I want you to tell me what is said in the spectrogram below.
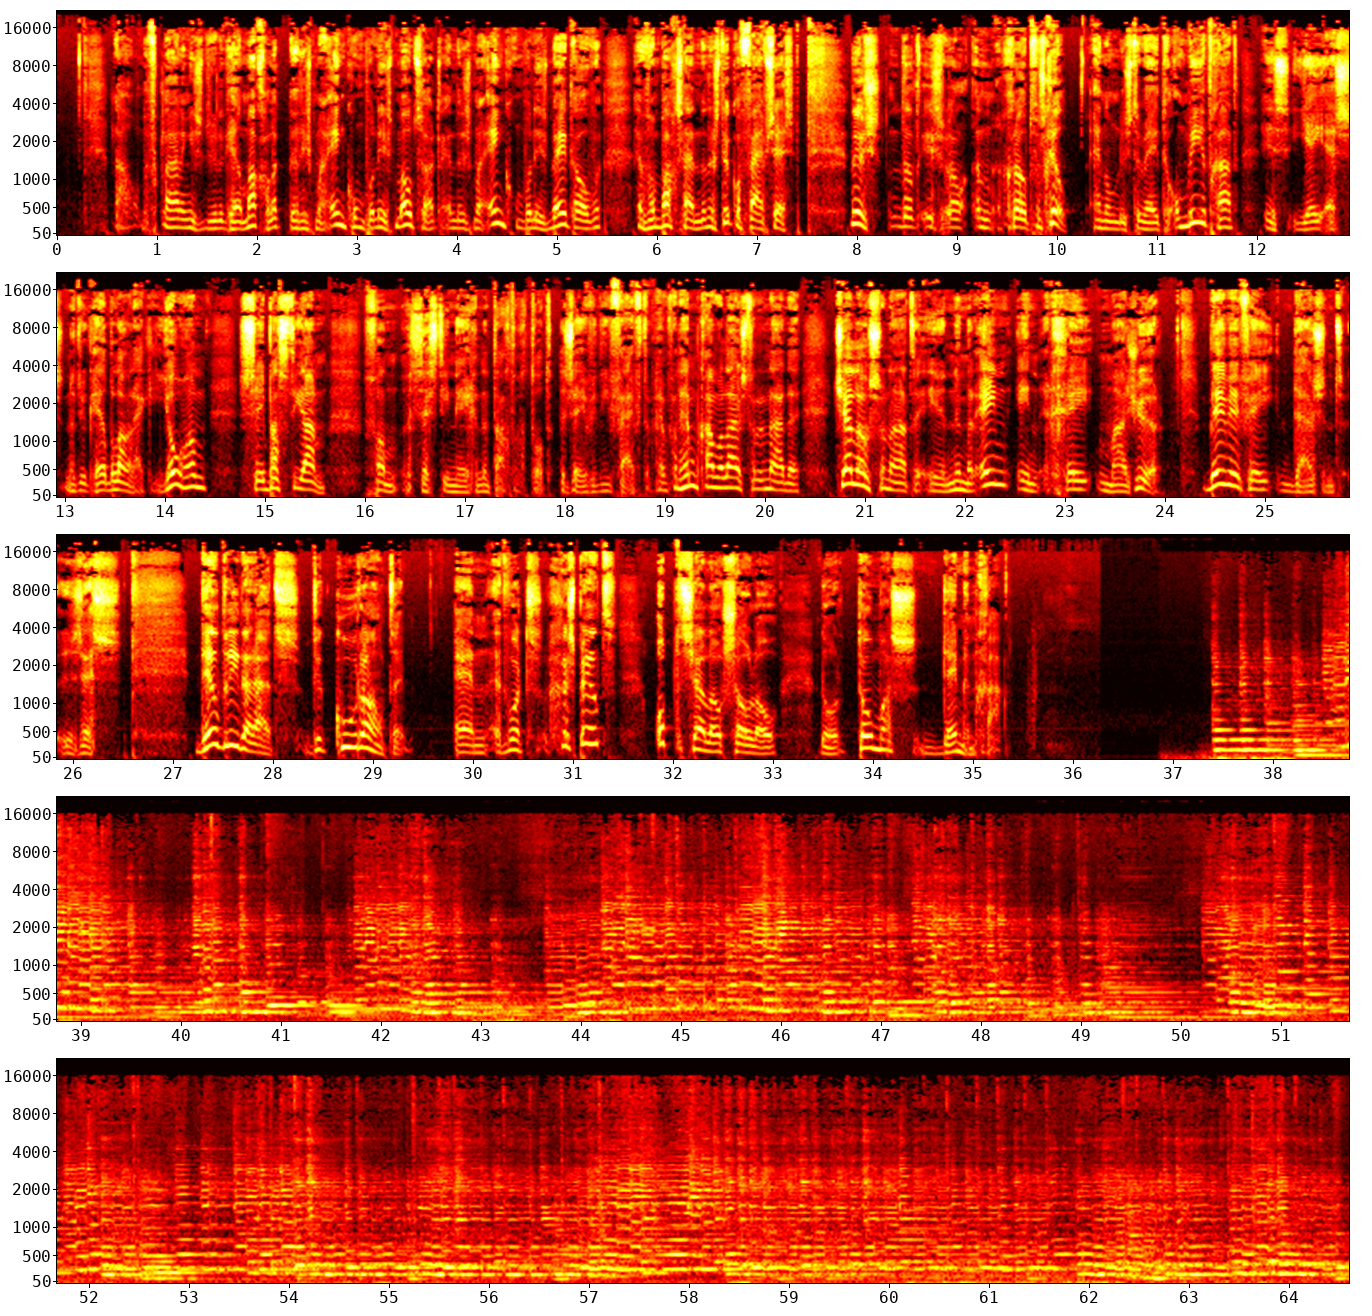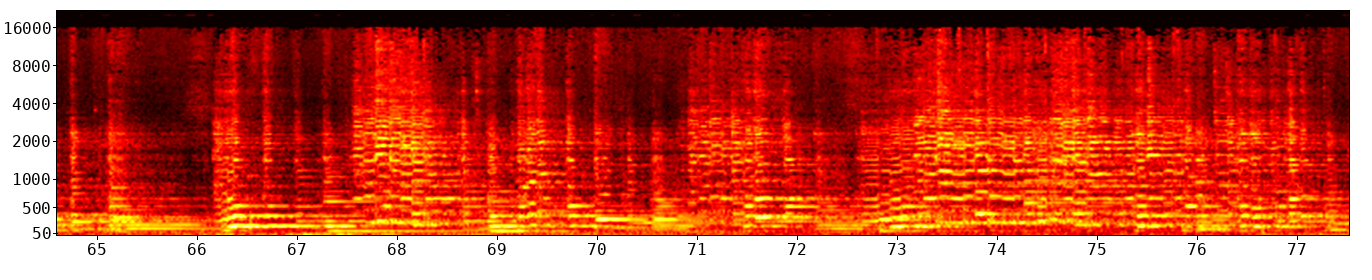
Nou, de verklaring is natuurlijk heel makkelijk. Er is maar één componist Mozart en er is maar één componist Beethoven. En van Bach zijn er een stuk of vijf, zes. Dus dat is wel een groot verschil. En om dus te weten om wie het gaat, is JS natuurlijk heel belangrijk. Johann Sebastian van 1689 tot 1750. En van hem gaan we luisteren naar de cello sonate in nummer 1 in G majeur. BWV 1006. Deel 3 daaruit, de Courante. En het wordt gespeeld op de cello solo door Thomas Demenga. En ik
